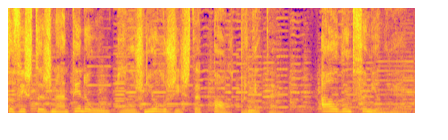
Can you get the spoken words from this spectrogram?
revistas na Antena 1 pelo genealogista Paulo Perneta. Álbum de família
